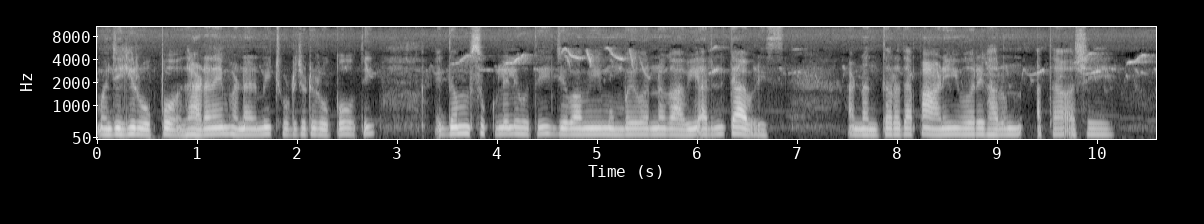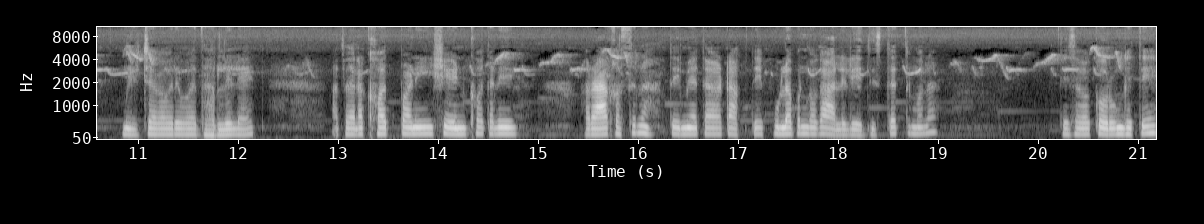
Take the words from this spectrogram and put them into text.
म्हणजे ही रोपं झाडं नाही म्हणणार मी छोटी छोटी रोपं होती. एकदम सुकलेली होती. जेव्हा मी मुंबईवरनं गावी आले त्यावेळेस. आणि नंतर आता पाणी वगैरे घालून आता असे मिरच्या वगैरे वर धरलेल्या आहेत. आता त्याला खत पाणी शेणखत आणि राख असतं ना ते मी आता टाकते. फुलं पण बघा आलेली आहेत दिसतात तुम्हाला? ते सगळं करून घेते.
